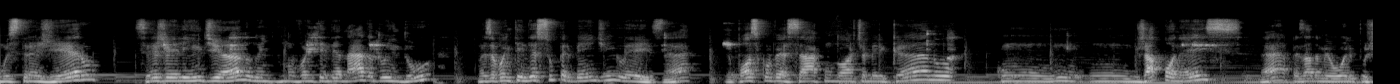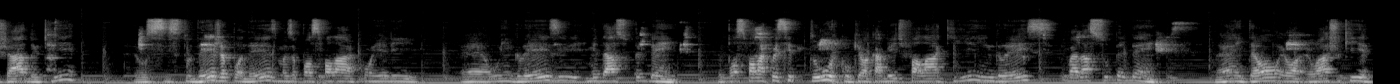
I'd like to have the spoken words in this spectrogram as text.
um estrangeiro Seja ele indiano, não vou entender nada do hindu, mas eu vou entender super bem de inglês, né? Eu posso conversar com um norte-americano, com um, um, japonês, né? Apesar do meu olho puxado aqui, eu estudei japonês, mas eu posso falar com ele é, o inglês e, me dá super bem. Eu posso falar com esse turco que eu acabei de falar aqui em inglês e vai dar super bem. Né? Então eu, eu acho que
